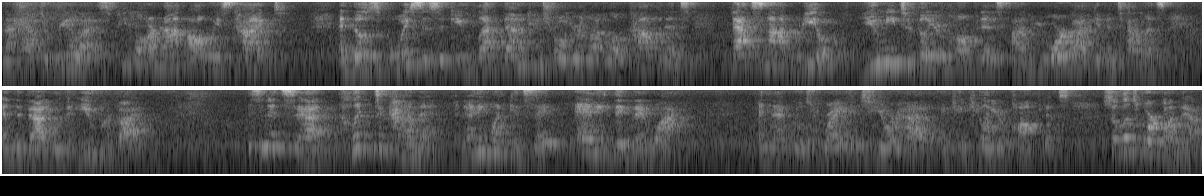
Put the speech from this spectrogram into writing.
And I have to realize people are not always kind. And those voices, if you let them control your level of confidence, that's not real. You need to build your confidence on your God-given talents and the value that you provide. Isn't it sad? Click to comment, and anyone can say anything they want. And that goes right into your head and can kill your confidence. So let's work on that.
